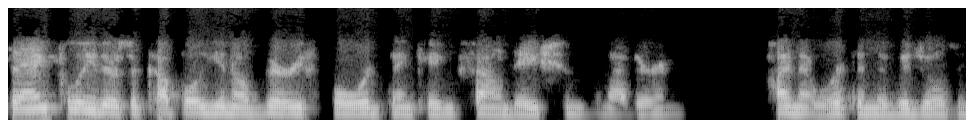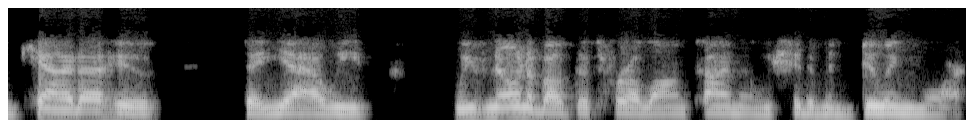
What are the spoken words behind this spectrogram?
thankfully, there's a couple, you know, very forward-thinking foundations and other high net worth individuals in Canada who say, "Yeah, we we've known about this for a long time, and we should have been doing more."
